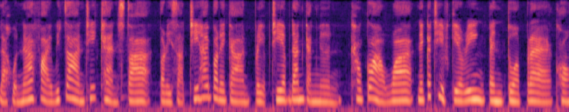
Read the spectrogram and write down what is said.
และหัวหน้าฝ่ายวิจารณ์ที่ CanStar บริษัทที่ให้บริการเปรียบเทียบด้านการเงิน เขากล่าวว่า Negative Gearing เป็นตัวแปรของ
